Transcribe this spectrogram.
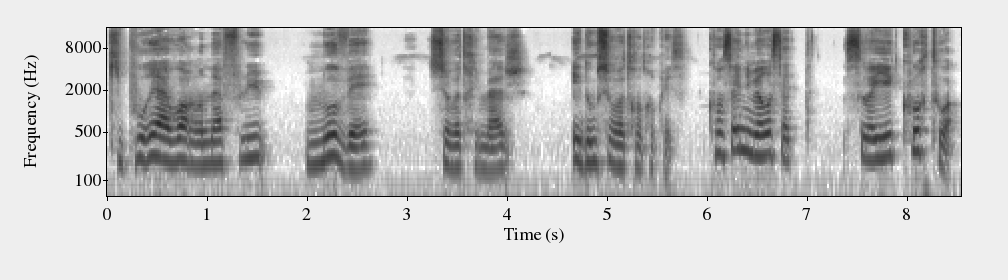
qui pourraient avoir un afflux mauvais sur votre image et donc sur votre entreprise. Conseil numéro 7. Soyez courtois.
